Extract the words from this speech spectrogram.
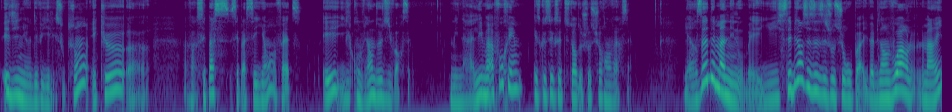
est digne d'éveiller les soupçons et que enfin c'est pas, pas saillant en fait, et il convient de divorcer. Mina Fourim, qu'est-ce que c'est que cette histoire de chaussures renversées? Mais il sait bien si c'est ses chaussures ou pas, il va bien voir le, mari, euh,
